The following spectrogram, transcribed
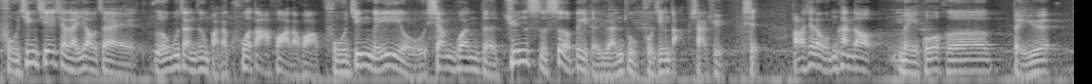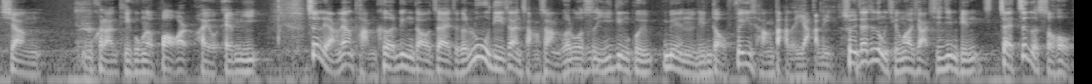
普京接下来要在俄乌战争把它扩大化。话的话，普京没有相关的军事设备的援助，普京打不下去。是，好了，现在我们看到美国和北约向乌克兰提供了豹二还有 M 一这两辆坦克，令到在这个陆地战场上，俄罗斯一定会面临到非常大的压力。所以在这种情况下，习近平在这个时候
